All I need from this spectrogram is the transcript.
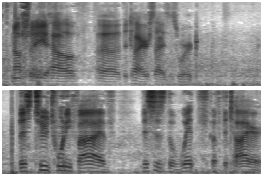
And I'll show you how uh, the tire sizes work. This 225, this is the width of the tire,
